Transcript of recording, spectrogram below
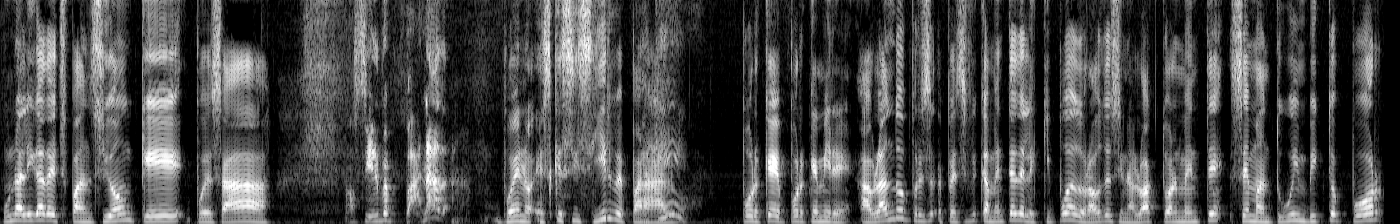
Una liga de expansión que pues ha... No sirve para nada. Bueno, es que sí sirve para algo. ¿Por qué? Porque mire, hablando específicamente del equipo de Dorados de Sinaloa actualmente, se mantuvo invicto por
